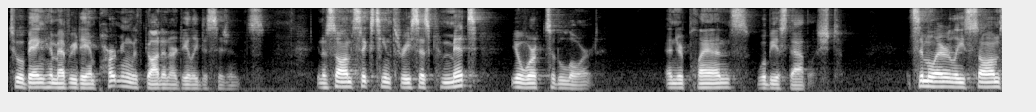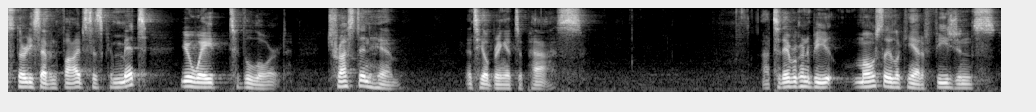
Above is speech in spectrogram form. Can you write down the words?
to obeying him every day and partnering with God in our daily decisions. You know, Psalm 16:3 says, "Commit your work to the Lord." And your plans will be established. Similarly, Psalms 37:5 says, Commit your way to the Lord, trust in Him, and He'll bring it to pass. Uh, today we're going to be mostly looking at Ephesians,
